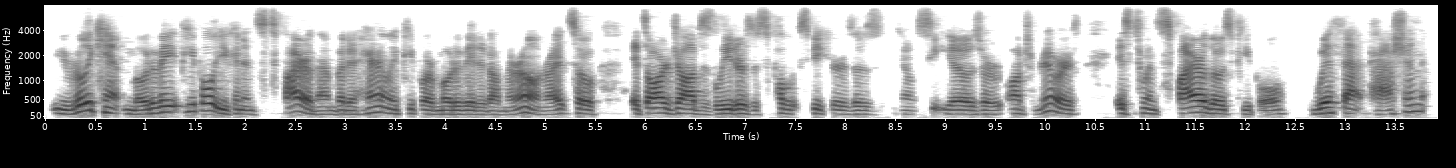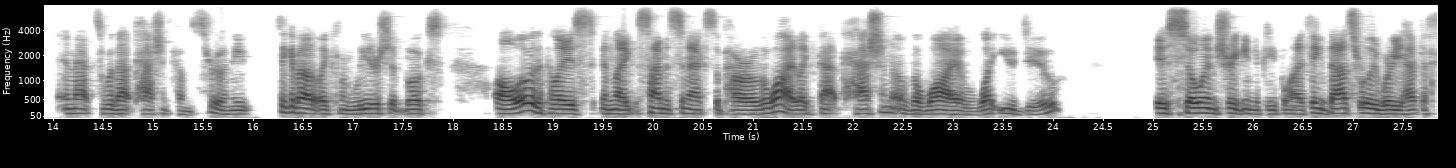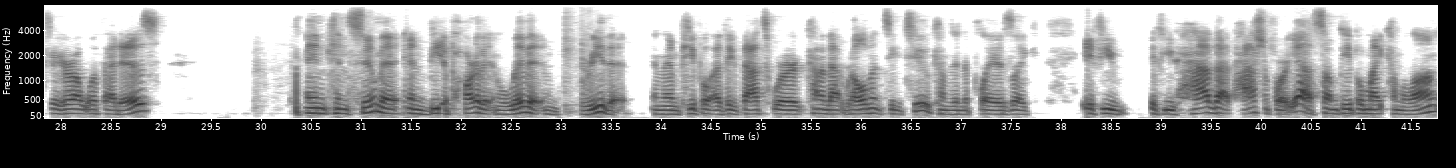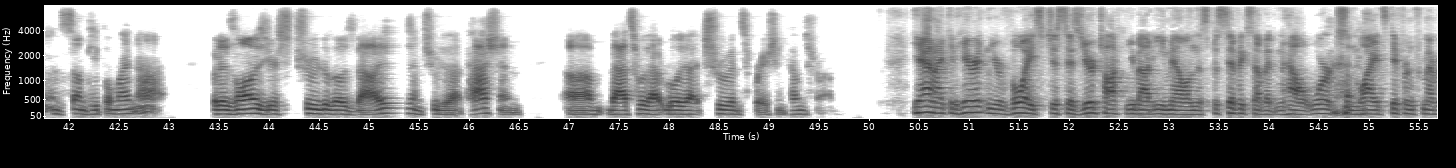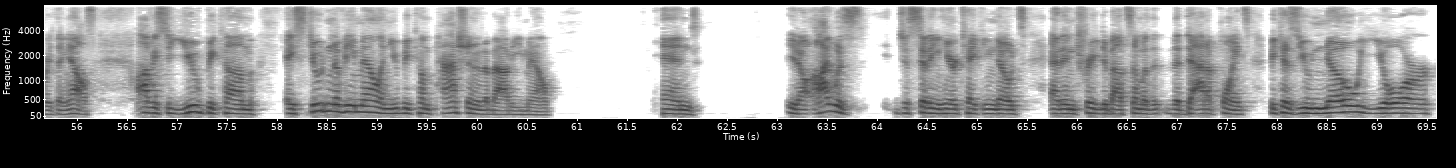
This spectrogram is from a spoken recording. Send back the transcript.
you really can't motivate people you can inspire them but inherently people are motivated on their own right? So it's our jobs as leaders as public speakers as you know ceos or entrepreneurs is to inspire those people with that passion and that's where that passion comes through. And you think about it like from leadership books all over the place and like simon sinek's the power of the why like that passion of the why of what you do is so intriguing to people. And i think that's really where you have to figure out what that is and consume it and be a part of it and live it and breathe it. And then people i think that's where kind of that relevancy too comes into play is like if you if you have that passion for it yeah some people might come along and some people might not. But as long as you're true to those values and true to that passion um, that's where that really that true inspiration comes from yeah, and I can hear it in your voice just as you're talking about email and the specifics of it and how it works and why it's different from everything else. Obviously, you've become a student of email and you become passionate about email. And, you know, I was just sitting here taking notes and intrigued about some of the, the data points because you know your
